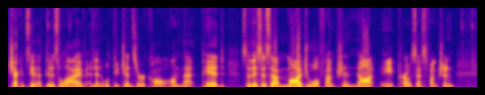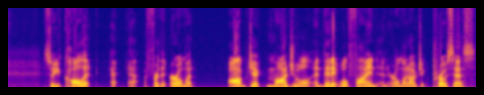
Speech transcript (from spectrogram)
check and see that, PID is alive, and then it will do gen server call on that PID. So this is a module function, not a process function. So you call it for the Erlmud object module, and then it will find an Erlmud object process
